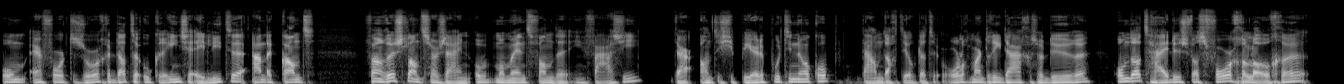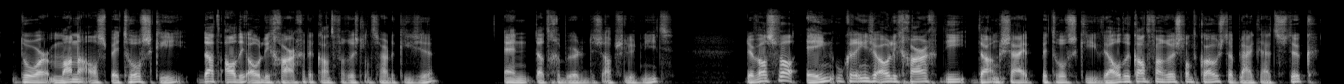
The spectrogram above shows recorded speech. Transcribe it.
om ervoor te zorgen dat de Oekraïnse elite aan de kant van Rusland zou zijn op het moment van de invasie. Daar anticipeerde Poetin ook op. Daarom dacht hij ook dat de oorlog maar drie dagen zou duren. Omdat hij dus was voorgelogen door mannen als Petrovsky dat al die oligarchen de kant van Rusland zouden kiezen. En dat gebeurde dus absoluut niet. Er was wel één Oekraïense oligarch die dankzij Petrovsky wel de kant van Rusland koos. Dat blijkt uit het stuk.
